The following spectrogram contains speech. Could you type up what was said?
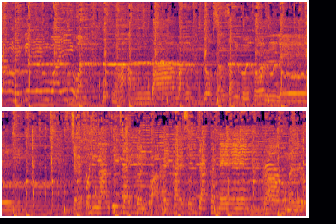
ยังไม่เกรงไว้วัน บุกหาอันดามัน โลกสังสรรค์คือคนเลเจอคนงามที่ใจเกินกว่าใครๆสุดจัดคะเน เรามันลูก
